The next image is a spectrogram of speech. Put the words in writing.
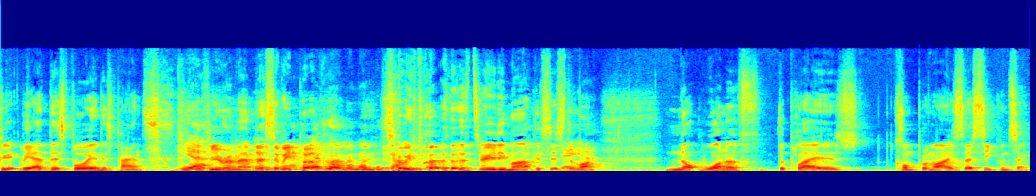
we we had this boy in his pants. Yeah. if you remember. So we put Everyone remembers So that. we put the 3D marker system Yeah, yeah. on. not one of the players compromised their sequencing.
